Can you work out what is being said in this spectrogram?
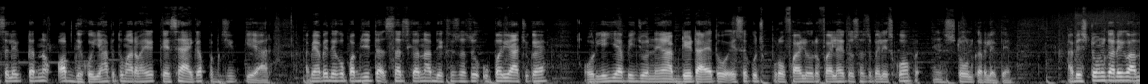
सेलेक्ट करना, अब देखो, यहाँ पे तुम्हारा भाई कैसे आएगा पबजी के यार अब यहाँ पे देखो, पबजी सर्च करना, आप देख सकते सबसे ऊपर ही आ चुका है, और यही अभी जो नया अपडेट आया तो ऐसे कुछ प्रोफ़ाइल और फ़ाइल है तो सबसे पहले इसको आप इंस्टॉल कर लेते हैं। अब इंस्टॉल करने के बाद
